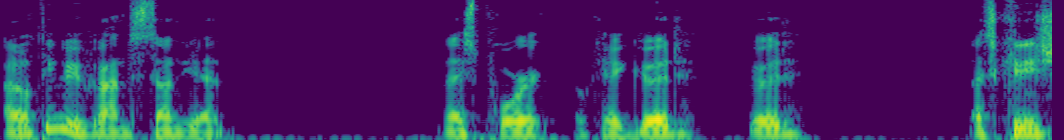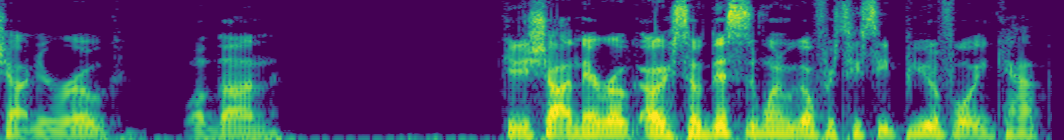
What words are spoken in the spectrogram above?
I don't think we've gotten stunned yet. Nice port. Okay, good, good. That's kidney shot in your rogue. Well done. Kidney shot in their rogue. Okay, so this is when we go for CC. Beautiful in cap.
